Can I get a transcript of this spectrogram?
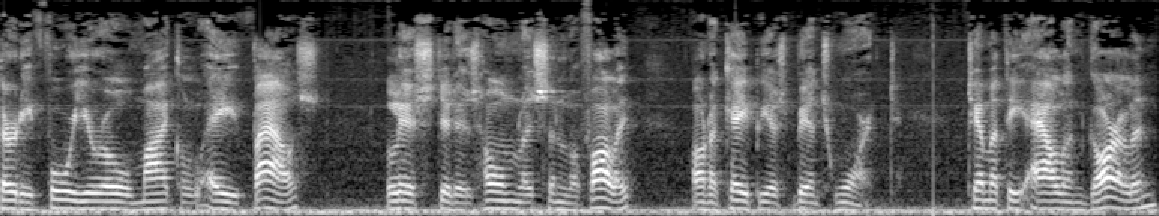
34 year old Michael A. Faust, listed as homeless in La Follette, on a KPS bench warrant. Timothy Allen Garland,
